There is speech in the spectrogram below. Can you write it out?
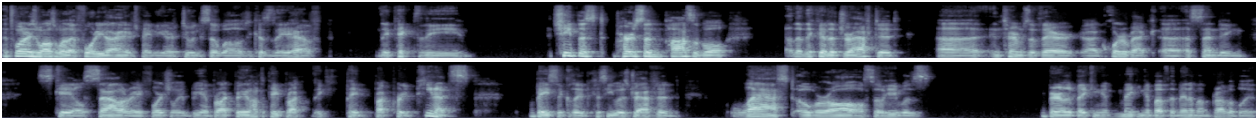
That's one reason also why the 49ers maybe are doing so well is because they have they picked the cheapest person possible that they could have drafted uh, in terms of their uh, quarterback uh, ascending scale salary. Fortunately, yeah, Brock they don't have to pay Brock they pay Brock Purdy peanuts basically because he was drafted last overall, so he was barely making making above the minimum probably.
